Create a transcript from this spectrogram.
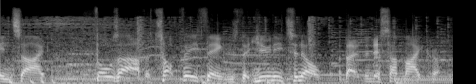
inside. Those are the top three things that you need to know about the Nissan Micra.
